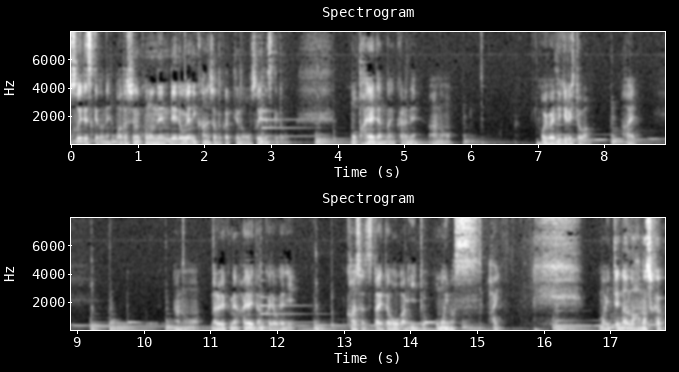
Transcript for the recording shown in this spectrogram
遅いですけどね。私のこの年齢で親に感謝とかっていうのは遅いですけどもっと早い段階からねあのお祝いできる人ははい。あのなるべくね早い段階で親に感謝伝えた方がいいと思います。はい。まあ、一体何の話かちょ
